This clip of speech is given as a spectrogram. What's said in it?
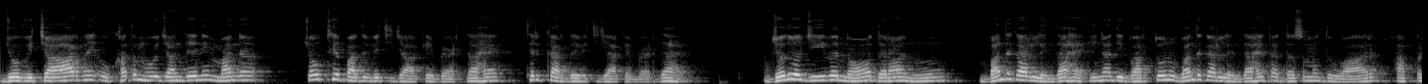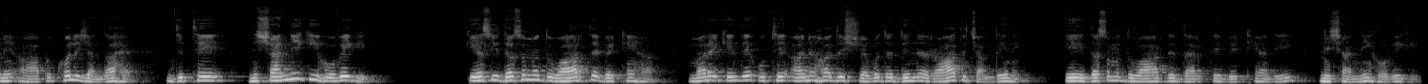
ਜੋ ਵਿਚਾਰ ਨੇ ਉਹ ਖਤਮ ਹੋ ਜਾਂਦੇ ਨੇ, ਮਨ ਚੌਥੇ ਪਦ ਵਿੱਚ ਜਾ ਕੇ ਬੈਠਦਾ ਹੈ, ਫਿਰ ਘਰ ਦੇ ਵਿੱਚ ਜਾ ਕੇ ਬੈਠਦਾ ਹੈ। ਜਦੋਂ ਜੀਵ ਨੌ ਦਰਾਂ ਨੂੰ ਬੰਦ ਕਰ ਲੈਂਦਾ ਹੈ। ਇਹਨਾਂ ਦੀ ਵਰਤੋਂ ਨੂੰ ਬੰਦ ਕਰ ਲੈਂਦਾ ਹੈ ਤਾਂ ਦਸਮ ਦੁਆਰ ਆਪਣੇ ਆਪ ਖੁੱਲ ਜਾਂਦਾ ਹੈ, ਜਿੱਥੇ ਨਿਸ਼ਾਨੀ ਕੀ ਹੋਵੇਗੀ? ਕਿ ਅਸੀਂ ਦਸਮ ਦੁਆਰ ਤੇ ਬੈਠੇ ਹਾਂ। ਮਾਰੇ ਕਹਿੰਦੇ, ਉੱਥੇ ਅਨਹਦ ਸ਼ਬਦ ਦਿਨ ਰਾਤ ਚੱਲਦੇ ਨੇ। ਇਹ ਦਸਮ ਦੁਆਰ ਦੇ ਦਰ ਤੇ ਬੈਠਿਆਂ ਦੀ ਨਿਸ਼ਾਨੀ ਹੋਵੇਗੀ।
